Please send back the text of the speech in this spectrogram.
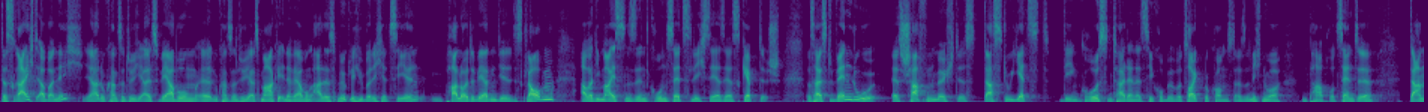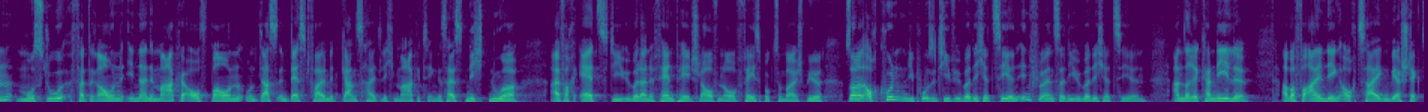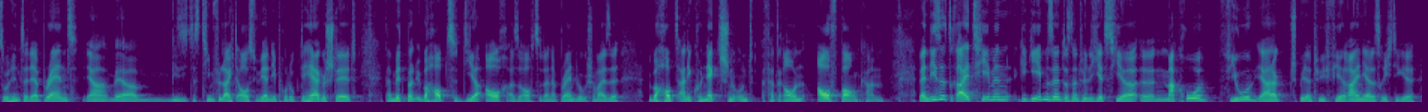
das reicht aber nicht. Ja, du kannst natürlich als Werbung, äh, du kannst natürlich als Marke in der Werbung alles Mögliche über dich erzählen. Ein paar Leute werden dir das glauben, aber die meisten sind grundsätzlich sehr, sehr skeptisch. Das heißt, wenn du es schaffen möchtest, dass du jetzt den größten Teil deiner Zielgruppe überzeugt bekommst, also nicht nur ein paar Prozente, dann musst du Vertrauen in deine Marke aufbauen und das im Bestfall mit ganzheitlichem Marketing. Das heißt nicht nur einfach Ads, die über deine Fanpage laufen, auf Facebook zum Beispiel, sondern auch Kunden, die positiv über dich erzählen, Influencer, die über dich erzählen, andere Kanäle, aber vor allen Dingen auch zeigen, wer steckt so hinter der Brand, ja, wer, wie sieht das Team vielleicht aus, wie werden die Produkte hergestellt, damit man überhaupt zu dir auch, also auch zu deiner Brand logischerweise, überhaupt eine Connection und Vertrauen aufbauen kann. Wenn diese drei Themen gegeben sind, das ist natürlich jetzt hier äh, ein Makro-View, ja, da spielt natürlich viel rein, ja, das richtige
